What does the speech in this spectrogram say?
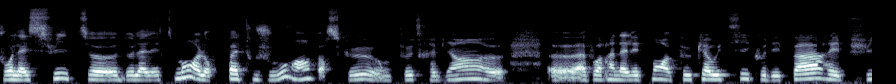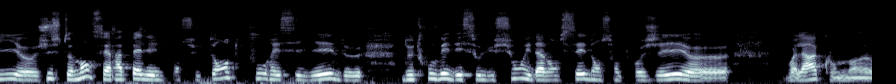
pour la suite euh, de l'allaitement. Alors pas toujours, hein, parce que on peut très bien avoir un allaitement un peu chaotique au départ, et puis justement faire appel à une consultante pour essayer de de trouver des solutions et d'avancer dans son projet voilà, comme, euh,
